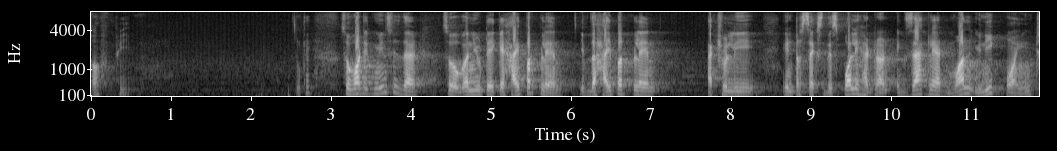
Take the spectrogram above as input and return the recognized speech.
of P. Okay. So, what it means is that so when you take a hyperplane if the hyperplane actually intersects this polyhedron exactly at one unique point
